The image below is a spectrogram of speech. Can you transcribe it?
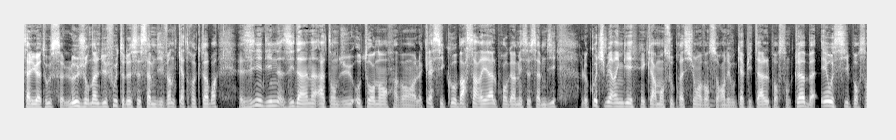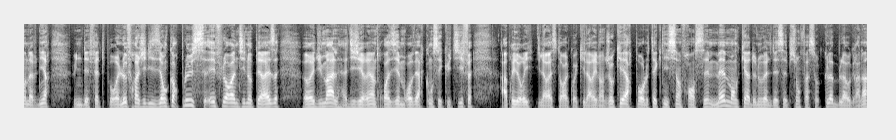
Salut à tous, le journal du foot de ce samedi 24 octobre. Zinedine Zidane attendu au tournant avant le Classico Barça Real programmé ce samedi. Le coach merengue est clairement sous pression avant ce rendez-vous capital pour son club et aussi pour son avenir. Une défaite pourrait le fragiliser encore plus et Florentino Pérez aurait du mal à digérer un troisième revers consécutif. A priori, il restera quoi qu'il arrive un joker pour le technicien français, même en cas de nouvelle déception face au club Blaugrana.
